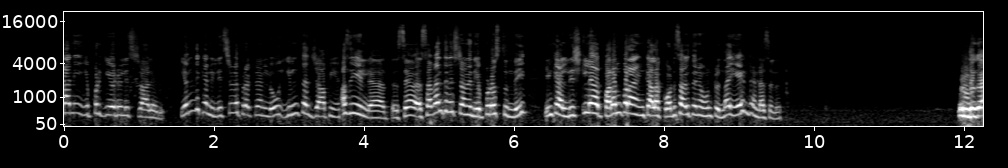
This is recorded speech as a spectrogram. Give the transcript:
కానీ ఇప్పటికి ఏడు లిస్ట్ రాలేదు. ఎందుకని? లిస్టుల ప్రకటనలో ఇంత జాప్యం. అసలు సెవెంత్ లిస్ట్ అనేది ఎప్పుడు వస్తుంది ఇంకా లిస్టుల పరంపర ఇంకా అలా కొనసాగుతూనే ఉంటుందా? ఏంటండి అసలు? ముందుగా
